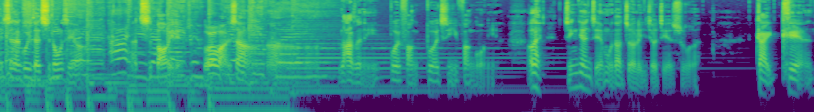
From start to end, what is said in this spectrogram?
你现在估计在吃东西啊，啊，吃饱一点，偶尔晚上啊拉着你，不会放，不会轻易放过你。OK。今天节目到这里就结束了，再见。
